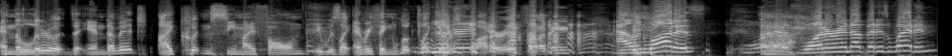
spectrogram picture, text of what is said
and the literal the end of it, I couldn't see my phone. It was like everything looked like there was water in front of me. Alan Waters. Ah. Watering up at his wedding.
